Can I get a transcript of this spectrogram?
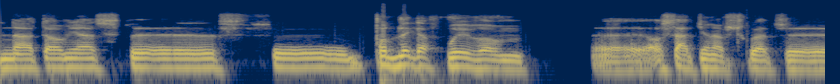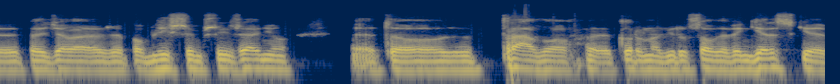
natomiast podlega wpływom. Ostatnio na przykład powiedziała, że po bliższym przyjrzeniu to prawo koronawirusowe węgierskie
